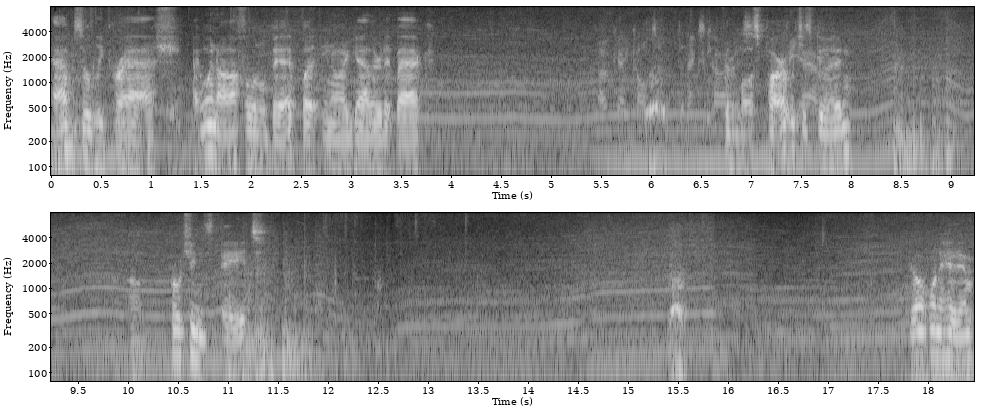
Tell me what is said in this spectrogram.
absolutely crash. I went off a little bit, but, you know, I gathered it back Okay, Colton. The next car for the most part, which is good. Approaching 8. Don't want to hit him.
